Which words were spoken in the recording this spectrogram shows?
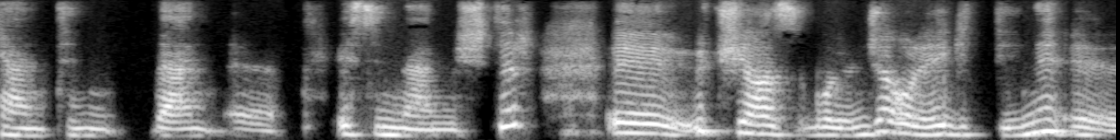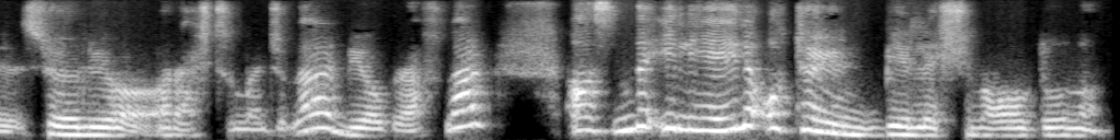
kentinden e, esinlenmiştir. E, üç yaz boyunca oraya gittiğini e, söylüyor araştırmacılar, biyograflar. Aslında İlye ile Otöy'ün birleşimi olduğunu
